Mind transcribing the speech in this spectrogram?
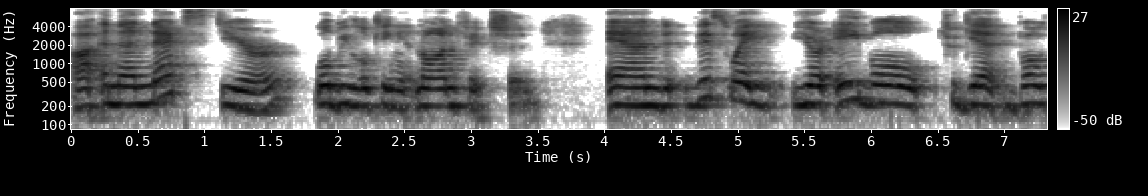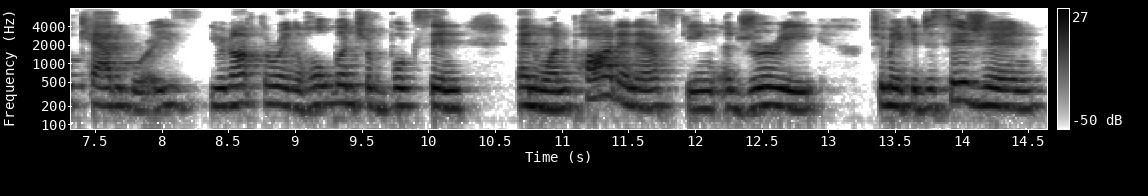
Uh, and then next year, we'll be looking at nonfiction. And this way, you're able to get both categories. You're not throwing a whole bunch of books in in one pot and asking a jury to make a decision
